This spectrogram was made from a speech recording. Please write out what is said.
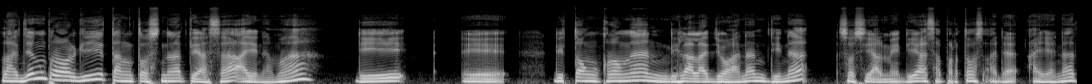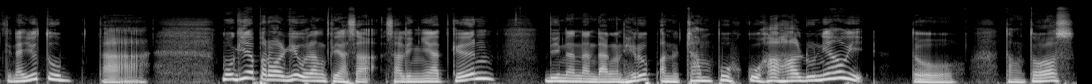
Lajeng proorgi tangtosna tiasa Ainama di eh, ditongkrongan dilalajohanan Dina sosial media sapertos ada Ayana Tina YouTubetah mugia perwargi orang tiasa saling nyiatkan Dina nandangan hirup anu campuhku hal-hal duniawi. Tuh tangtos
